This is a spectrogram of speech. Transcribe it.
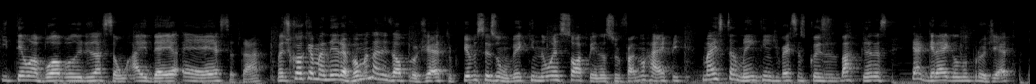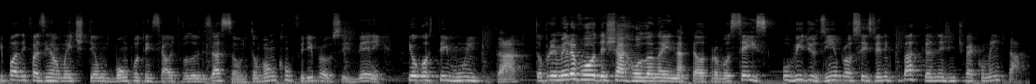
e ter uma boa valorização, a ideia é essa, tá? Mas de qualquer maneira, vamos analisar o projeto, porque vocês vão ver que não é só apenas surfar no hype, mas também tem diversas coisas bacanas que agregam no projeto, que podem fazer realmente ter um bom potencial de valorização. Então vamos conferir para vocês verem, porque eu gostei muito, tá? Então primeiro eu vou deixar rolando aí na tela para vocês o videozinho para vocês verem que bacana a gente vai comentar.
